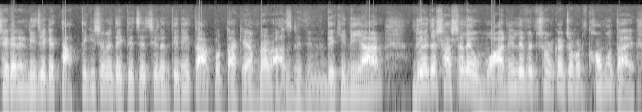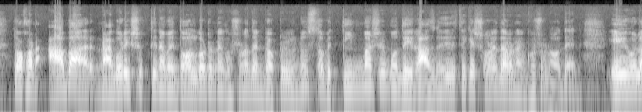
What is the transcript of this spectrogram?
সেখানে নিজেকে তাত্ত্বিক হিসেবে দেখতে চেয়েছিলেন তিনি, তারপর তাকে আমরা রাজনীতিতে দেখিনি। আর দুই হাজার সাত সালে ওয়ান ইলেভেন সরকার যখন ক্ষমতায়, তখন আবার নাগরিক শক্তি নামে দল গঠনের ঘোষণা দেন ডক্টর ইউনুস, তবে তিন মাসের মধ্যেই রাজনীতি থেকে সরে দাঁড়ানোর ঘোষণাও দেন। এই হলো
